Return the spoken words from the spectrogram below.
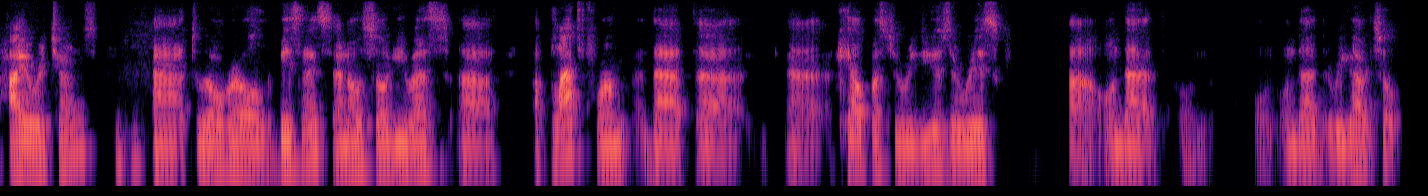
higher returns mm-hmm. uh, to overall business, and also give us uh, a platform that uh, uh, help us to reduce the risk on that on, on, on, that regard. So.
